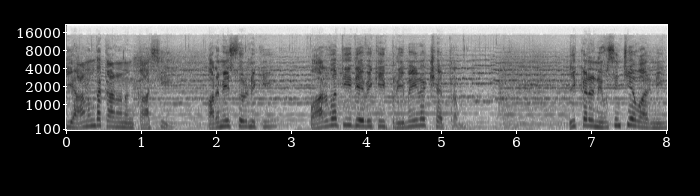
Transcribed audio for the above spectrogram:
ఈ ఆనంద కారణం కాశీ పరమేశ్వరునికి పార్వతీదేవికి ప్రియమైన క్షేత్రం ఇక్కడ నివసించే వారిని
